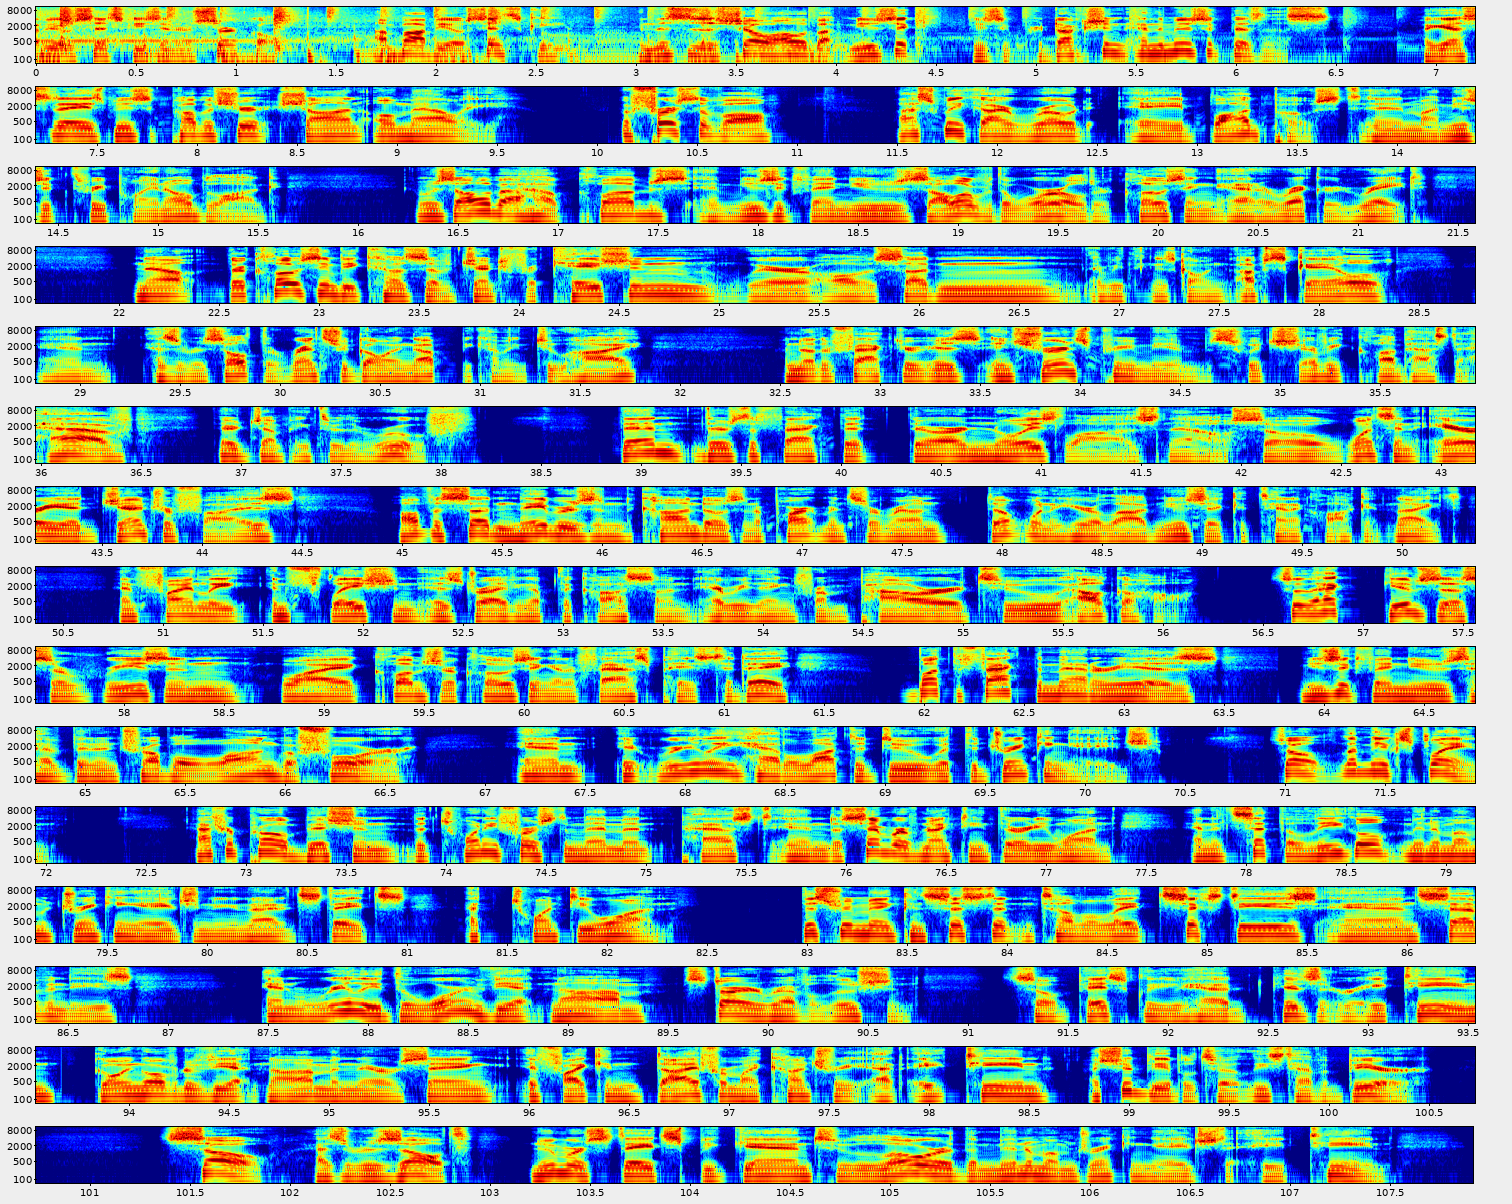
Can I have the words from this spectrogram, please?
Bobby Owsinski's Inner Circle. I'm Bobby Owsinski, and this is a show all about music, music production, and the music business. My guest today is music publisher Sean O'Malley. But first of all, last week I wrote a blog post in my Music 3.0 blog. It was all about how clubs and music venues all over the world are closing at a record rate. Now, they're closing because of gentrification, where all of a sudden everything is going upscale and as a result, the rents are going up, becoming too high. Another factor is insurance premiums, which every club has to have. They're jumping through the roof. Then there's the fact that there are noise laws now. So once an area gentrifies, all of a sudden neighbors in condos and apartments around don't want to hear loud music at 10 o'clock at night. And finally, inflation is driving up the costs on everything from power to alcohol. So that gives us a reason why clubs are closing at a fast pace today. But the fact of the matter is, music venues have been in trouble long before, and it really had a lot to do with the drinking age. So let me explain. After Prohibition, the 21st Amendment passed in December of 1931, and it set the legal minimum drinking age in the United States at 21. This remained consistent until the late 60s and 70s, and really the war in Vietnam started a revolution. So basically, you had kids that were 18 going over to Vietnam, and they were saying, if I can die for my country at 18, I should be able to at least have a beer. So, as a result, numerous states began to lower the minimum drinking age to 18.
